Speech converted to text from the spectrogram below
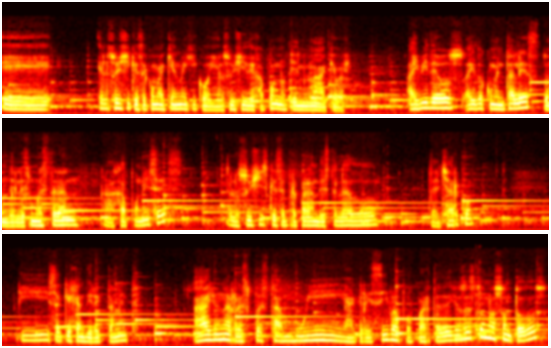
eh, el sushi que se come aquí en México y el sushi de Japón no tienen nada que ver. Hay videos, hay documentales donde les muestran a japoneses los sushis que se preparan de este lado del charco y se quejan directamente. Hay una respuesta muy agresiva por parte de ellos. Esto no son todos.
